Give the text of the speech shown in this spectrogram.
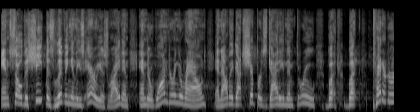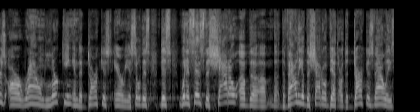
And so the sheep is living in these areas, right? And and they're wandering around, and now they got shepherds guiding them through. But but predators are around lurking in the darkest areas. So this this when it says the shadow of the, uh, the, the valley of the shadow of death or the darkest valleys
